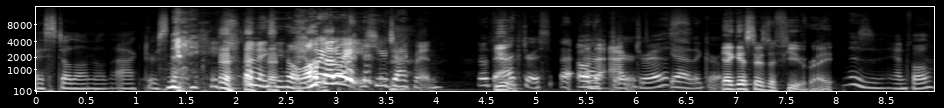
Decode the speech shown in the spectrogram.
I still don't know the actor's name. That makes me feel a lot wait, better. wait, Hugh Jackman. No, the You- actress. The Oh, the actress. Yeah, the girl. Yeah, I guess there's a few, right? There's a handful.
